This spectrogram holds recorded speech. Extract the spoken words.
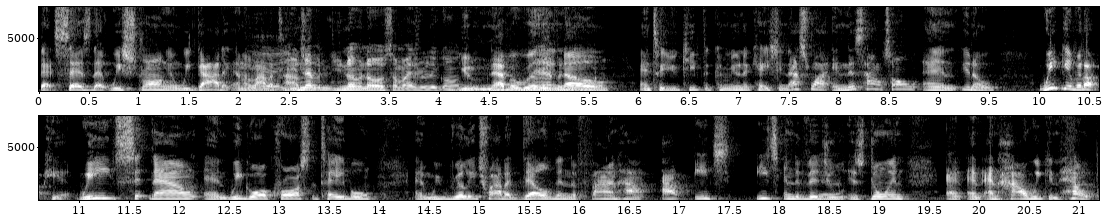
that says that we're strong and we got it, and a lot of times you never you never know if somebody's really going you never really never know, until you keep the communication. That's why in this household, and you know, we give it up here. We sit down and we go across the table and we really try to delve in to find how out each each individual Yeah. is doing and, and, and how we can help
